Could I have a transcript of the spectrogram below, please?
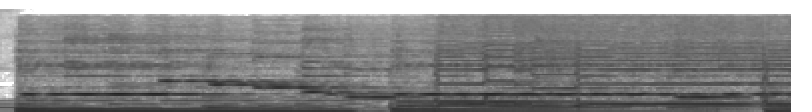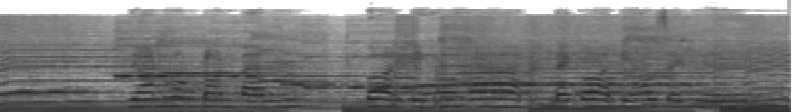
ย้อนห้องตอนปันก่อนที่เฮาภาและก่อนที่เฮาใจถึง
